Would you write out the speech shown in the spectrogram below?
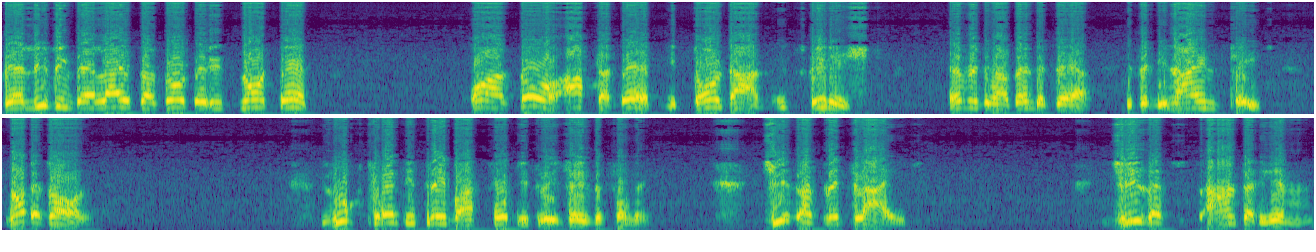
they are living their lives as though there is no death. Or as though after death it's all done, it's finished. everything has ended there. It's a benign state. Not at all. Luke 23 verse 43 says the following. Jesus replied, Jesus answered him,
